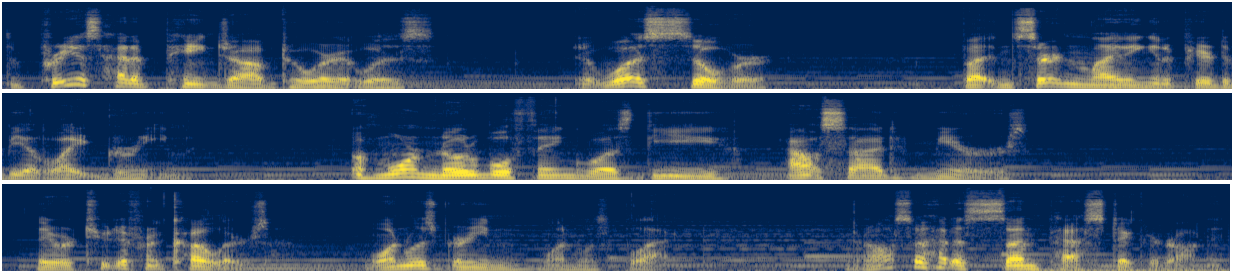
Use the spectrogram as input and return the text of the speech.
the Prius had a paint job to where it was it was silver, but in certain lighting it appeared to be a light green. A more notable thing was the outside mirrors. They were two different colors, one was green, one was black. It also had a SunPass sticker on it.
